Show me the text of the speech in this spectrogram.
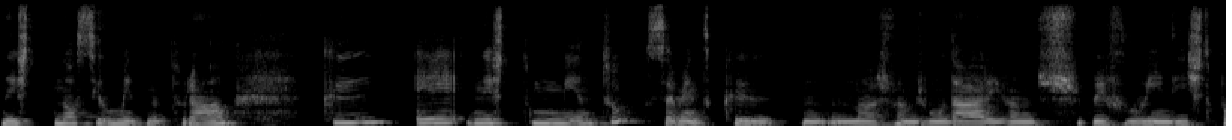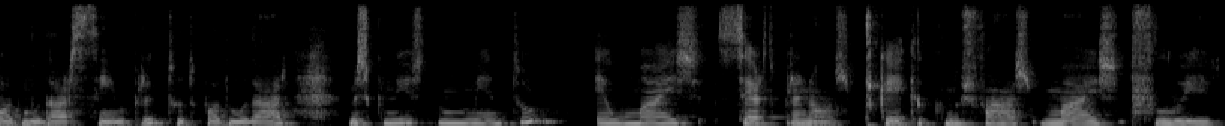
neste nosso elemento natural, que é neste momento, sabendo que nós vamos mudar e vamos evoluindo, e isto pode mudar sempre, tudo pode mudar, mas que neste momento é o mais certo para nós, porque é aquilo que nos faz mais fluir,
